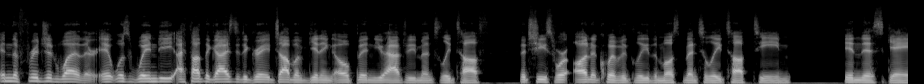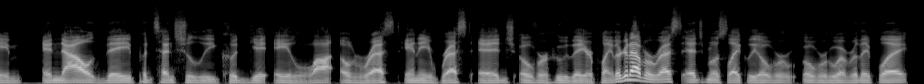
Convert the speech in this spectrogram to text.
in the frigid weather. It was windy. I thought the guys did a great job of getting open. You have to be mentally tough. The Chiefs were unequivocally the most mentally tough team in this game, and now they potentially could get a lot of rest and a rest edge over who they are playing. They're gonna have a rest edge most likely over over whoever they play,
